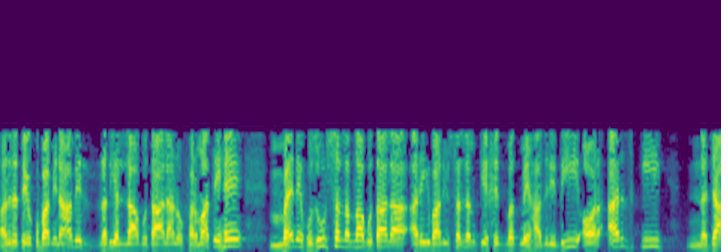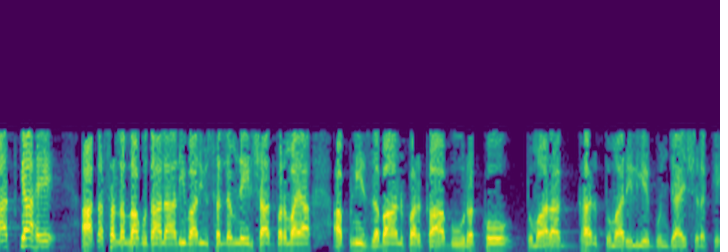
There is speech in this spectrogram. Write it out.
حضرت اقبا بن عامر رضی اللہ تعالیٰ عنہ فرماتے ہیں، میں نے حضور صلی اللہ تعالی علیہ وآلہ وسلم کی خدمت میں حاضری دی اور عرض کی، نجات کیا ہے؟ آقا صلی اللہ تعالی علیہ وآلہ وسلم نے ارشاد فرمایا، اپنی زبان پر قابو رکھو، تمہارا گھر تمہارے لیے گنجائش رکھے۔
